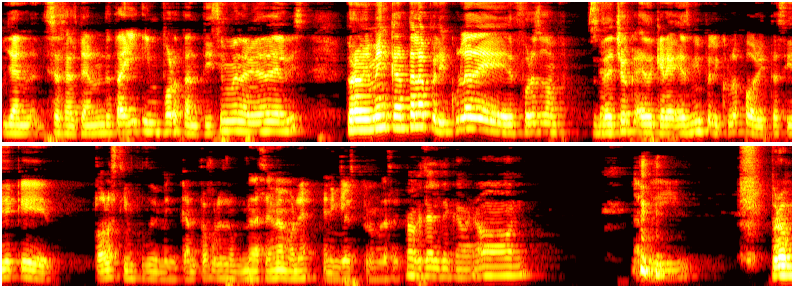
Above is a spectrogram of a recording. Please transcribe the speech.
Ya se saltean un detalle importantísimo en la vida de Elvis. Pero a mí me encanta la película de Forrest Gump. Sí. De hecho, es mi película favorita así de que todos los tiempos, güey, me encanta Forrest Gump. Me la sé de memoria en inglés, pero me la sé. No, que sea el de Cameron. Pero,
